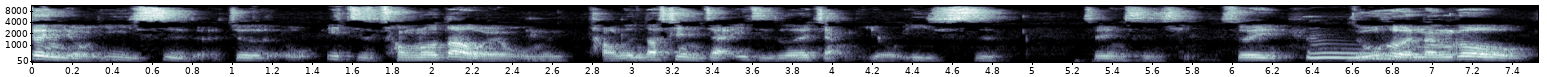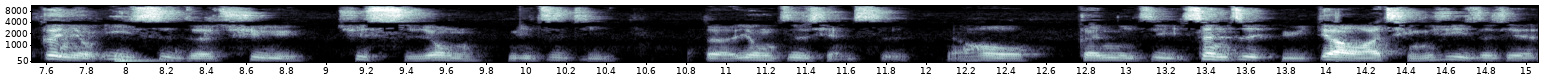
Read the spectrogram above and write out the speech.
更有意识的，就一直从头到尾，我们讨论到现在，一直都在讲有意识这件事情。所以，如何能够更有意识的去去使用你自己的用字遣词，然后跟你自己，甚至语调啊、情绪这些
